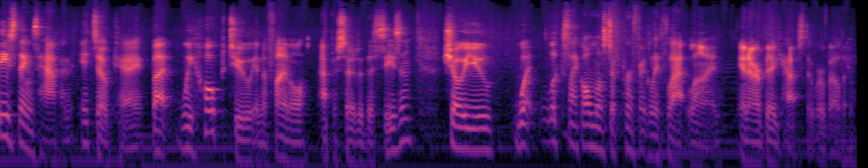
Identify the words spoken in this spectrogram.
These things happen, it's okay, but we hope to, in the final episode of this season, show you what looks like almost a perfectly flat line in our big house that we're building.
